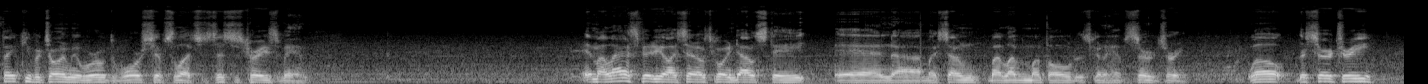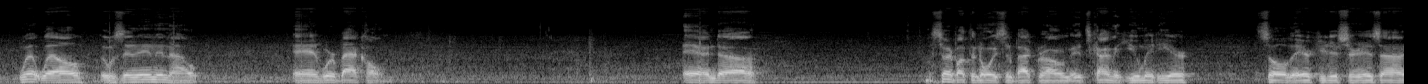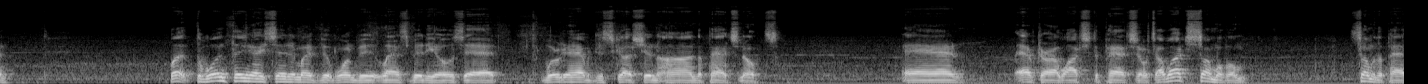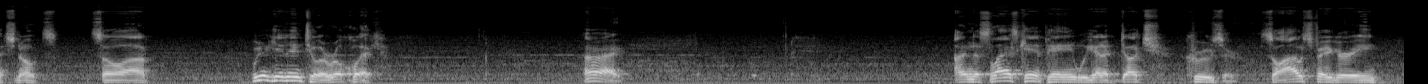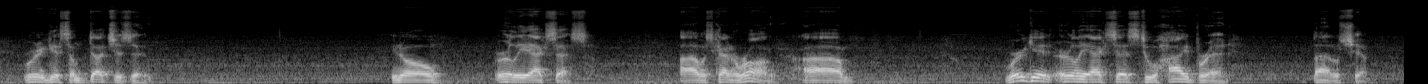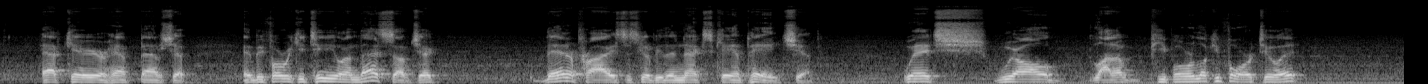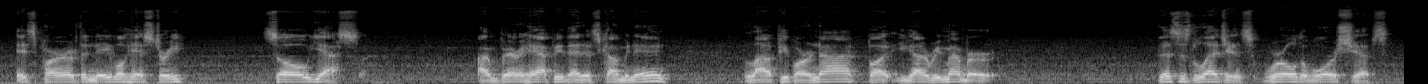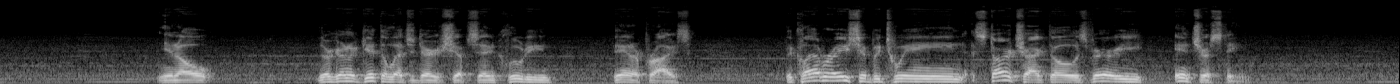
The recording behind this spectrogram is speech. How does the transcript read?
thank you for joining me, World of Warships Legends. This is Krazy Man. In my last video, I said I was going downstate, and uh, my son, my 11 month old, is going to have surgery. Well, the surgery went well. It was an in and out, and we're back home. And uh, sorry about the noise in the background. It's kind of humid here, so the air conditioner is on. But the one thing I said in my one last video is that we're going to have a discussion on the patch notes. And after I watched the patch notes, I watched some of them, some of the patch notes. So uh, we're going to get into it real quick. All right. On this last campaign, we got a Dutch cruiser. So I was figuring we're going to get some Dutches in you know, early access. I was kind of wrong. Um, we're getting early access to hybrid battleship, half carrier, half battleship. And before we continue on that subject, the Enterprise is going to be the next campaign ship, which we're all, a lot of people are looking forward to it. It's part of the naval history. So, yes, I'm very happy that it's coming in. A lot of people are not, but you got to remember this is Legends, World of Warships. You know, they're going to get the legendary ships, including the Enterprise. The collaboration between Star Trek, though, is very interesting.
